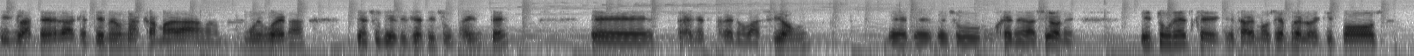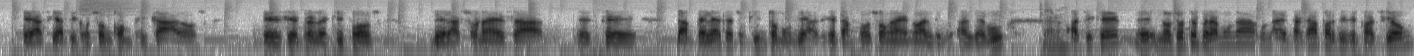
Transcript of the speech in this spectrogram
Inglaterra que tiene una camada muy buena en sus 17 y sus 20, eh, en esta renovación de, sus generaciones. Y Túnez, que, sabemos siempre los equipos eh, asiáticos son complicados, que siempre los equipos de la zona esa este, dan peleas de su quinto mundial, así que tampoco son ajenos al, al debut. Así que eh, nosotros esperamos una, una destacada participación,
